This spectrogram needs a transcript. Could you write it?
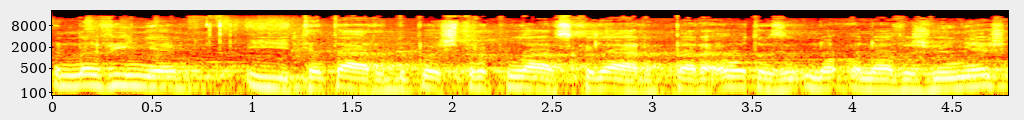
na vinha e tentar depois extrapolar, se calhar, para outras novas vinhas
